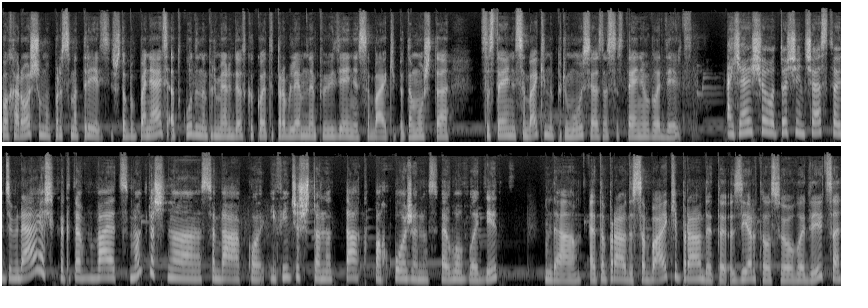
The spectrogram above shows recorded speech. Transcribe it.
по-хорошему просмотреть, чтобы понять, откуда, например, идет какое-то проблемное поведение собаки, потому что состояние собаки напрямую связано с состоянием владельца. А я еще вот очень часто удивляюсь, когда бывает смотришь на собаку и видишь, что она так похожа на своего владельца. Да, это правда. Собаки, правда, это зеркало своего владельца.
